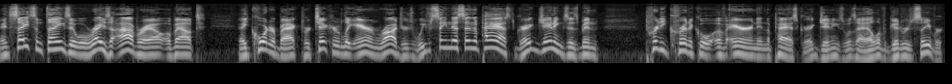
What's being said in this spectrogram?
and say some things that will raise an eyebrow about a quarterback, particularly Aaron Rodgers. We've seen this in the past. Greg Jennings has been pretty critical of Aaron in the past. Greg Jennings was a hell of a good receiver.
